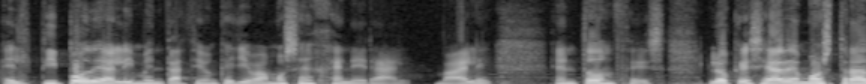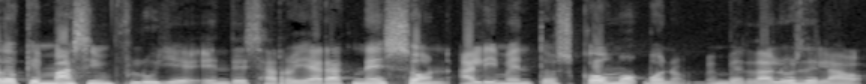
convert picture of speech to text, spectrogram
el tipo de alimentación que llevamos en general, ¿vale? Entonces, lo que se ha demostrado que más influye en desarrollar acné son alimentos como, bueno, en verdad los de la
